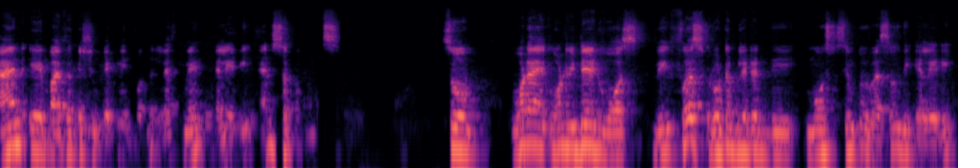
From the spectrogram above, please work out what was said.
and a bifurcation technique for the left main LAD and circumflex. So what I what we did was we first rotablated the most simple vessel, the LAD,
